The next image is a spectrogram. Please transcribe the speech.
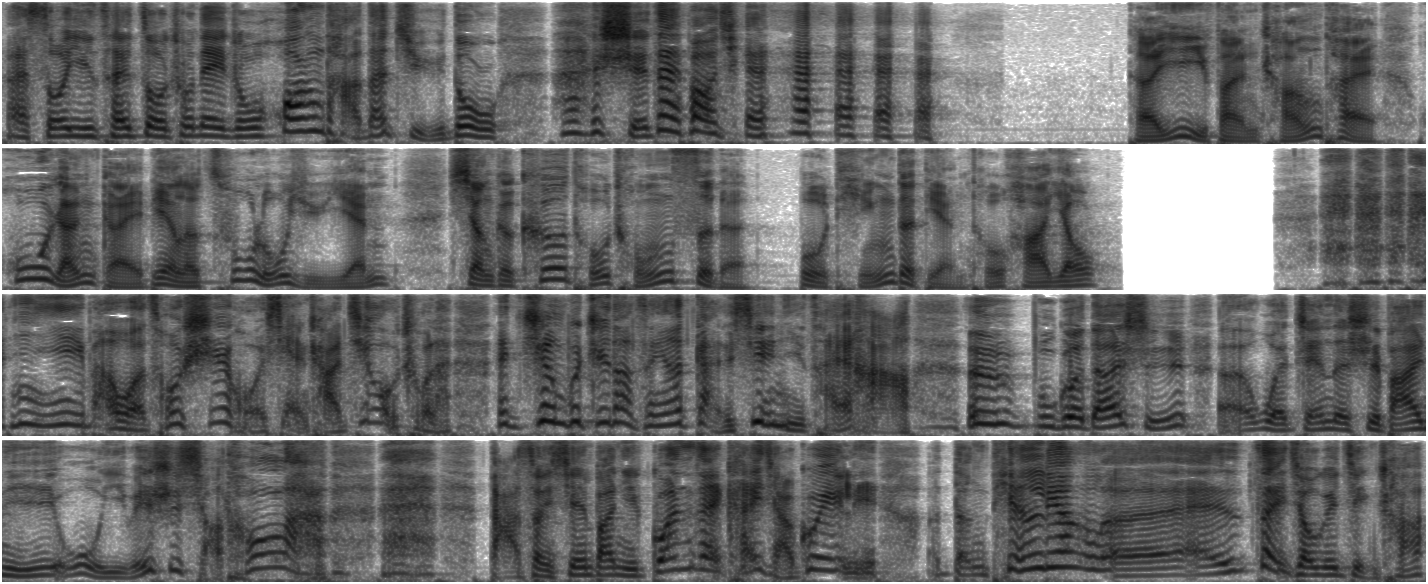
啊，所以才做出那种荒唐的举动，啊实在抱歉。他一反常态，忽然改变了粗鲁语言，像个磕头虫似的，不停的点头哈腰。你把我从失火现场救出来，真不知道怎样感谢你才好。呃，不过当时，呃，我真的是把你误以为是小偷了，哎，打算先把你关在铠甲柜里，等天亮了再交给警察。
